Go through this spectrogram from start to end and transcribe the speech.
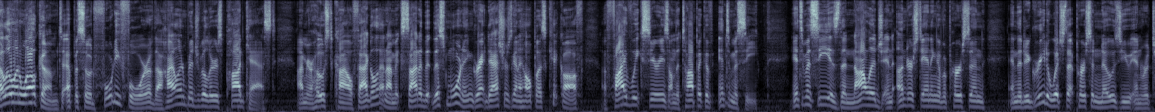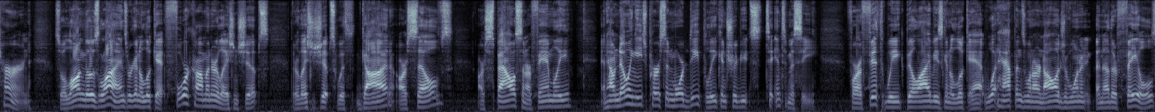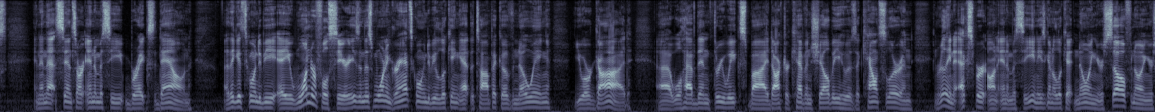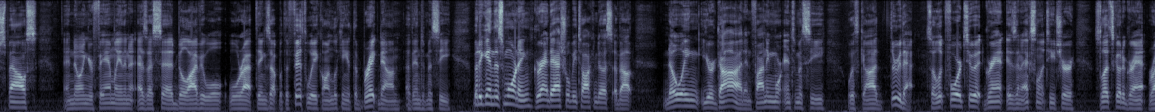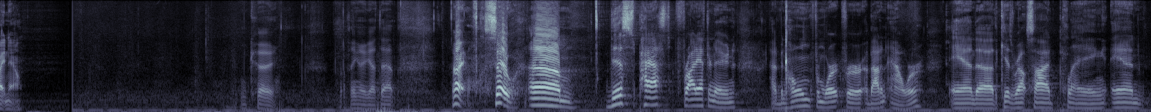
Hello and welcome to episode 44 of the Highland Bridge Builders podcast. I'm your host, Kyle Fagala, and I'm excited that this morning Grant Dasher is going to help us kick off a five week series on the topic of intimacy. Intimacy is the knowledge and understanding of a person and the degree to which that person knows you in return. So, along those lines, we're going to look at four common relationships the relationships with God, ourselves, our spouse, and our family, and how knowing each person more deeply contributes to intimacy. For our fifth week, Bill Ivy is going to look at what happens when our knowledge of one another fails, and in that sense, our intimacy breaks down. I think it's going to be a wonderful series, and this morning, Grant's going to be looking at the topic of knowing your God. Uh, we'll have then three weeks by Dr. Kevin Shelby, who is a counselor and, and really an expert on intimacy, and he's going to look at knowing yourself, knowing your spouse, and knowing your family. And then, as I said, Bill Ivy will, will wrap things up with the fifth week on looking at the breakdown of intimacy. But again, this morning, Grant Dasher will be talking to us about knowing your God and finding more intimacy with God through that. So look forward to it. Grant is an excellent teacher. So let's go to Grant right now. Okay. I think I got that. All right. So, um, this past Friday afternoon, I'd been home from work for about an hour, and uh, the kids were outside playing, and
